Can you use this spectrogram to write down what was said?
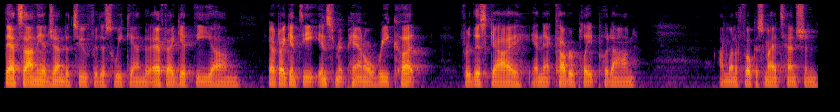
that's on the agenda too for this weekend. After I get the um, after I get the instrument panel recut for this guy and that cover plate put on, I'm going to focus my attention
